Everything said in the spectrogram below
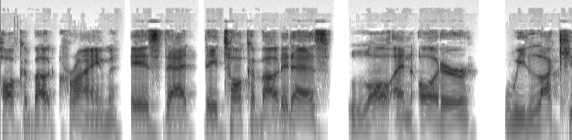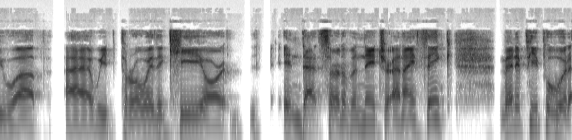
talk about crime is that they talk about it as law and order. We lock you up. Uh, we throw away the key, or in that sort of a nature. And I think many people would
